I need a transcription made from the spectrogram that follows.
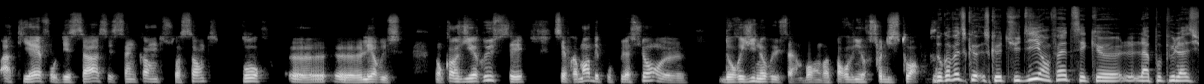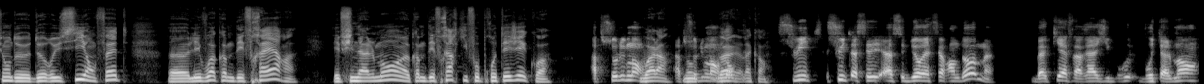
à Kiev, Odessa, c'est 50-60% pour les Russes. Donc, quand je dis Russes, c'est vraiment des populations d'origine russe. Hein. Bon, on va pas revenir sur l'histoire. Donc en fait, ce que, tu dis, en fait, c'est que la population de, Russie, en fait, euh, les voit comme des frères et finalement euh, comme des frères qu'il faut protéger, quoi. Absolument. Voilà. Absolument. d'accord. Suite, suite à, ces, à ces deux référendums, bah, Kiev a réagi brutalement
